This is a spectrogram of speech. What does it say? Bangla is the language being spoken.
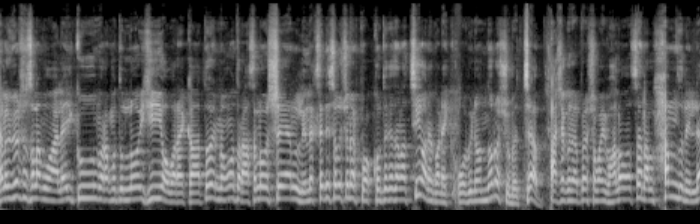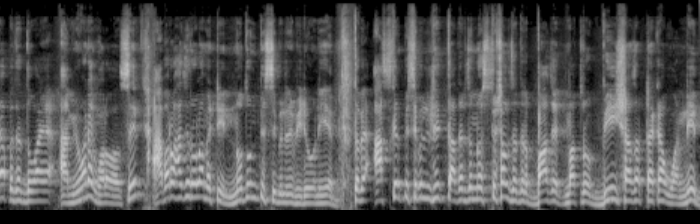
হ্যালো ভিউয়ার্স আসসালামু আলাইকুম রহমতুল্লাহি ওবারাকাত মোহাম্মদ রাসেল হোসেন লিনাক্স আইডি সলিউশনের পক্ষ থেকে জানাচ্ছি অনেক অনেক অভিনন্দন ও শুভেচ্ছা। আশা করি আপনারা সবাই ভালো আছেন। আলহামদুলিল্লাহ, আপনাদের দোয়ায় আমিও অনেক ভালো আছি। আবারও হাজির হলাম একটি নতুন পিসিবিলির ভিডিও নিয়ে। তবে আজকের পিসিবিলি ঠিক তাদের জন্য স্পেশাল যাদের বাজেট মাত্র বিশ হাজার টাকা ওয়ান ডে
